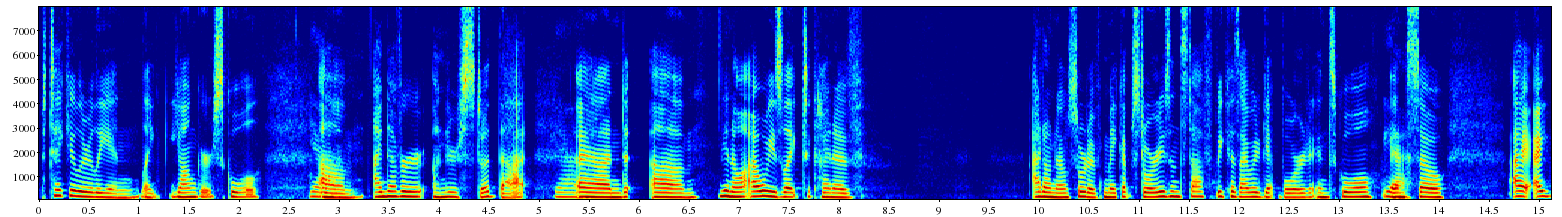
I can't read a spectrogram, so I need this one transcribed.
particularly in like younger school. Yeah. Um, I never understood that. Yeah. And um, you know, I always like to kind of I don't know, sort of make up stories and stuff because I would get bored in school. Yeah. And so I, I,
